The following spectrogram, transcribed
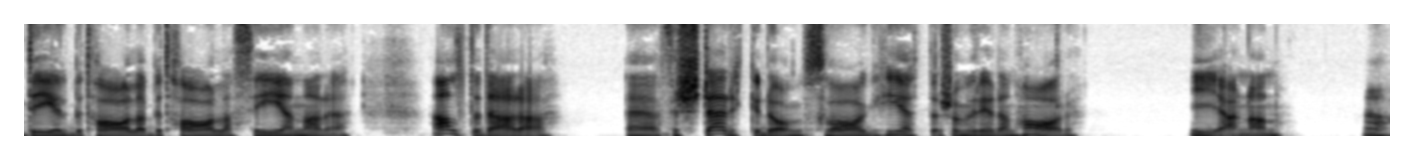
delbetala, betala senare. Allt det där eh, förstärker de svagheter som vi redan har i hjärnan. Ja.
